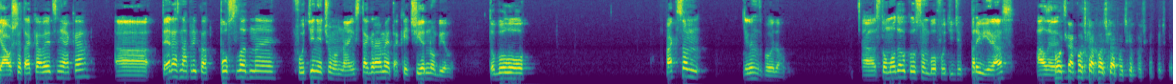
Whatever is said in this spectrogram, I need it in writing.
ďalšia taká vec nejaká. A teraz napríklad posledné fotenie, čo mám na Instagrame, také čierno To bolo... Fakt som... Jak som to povedal? A s tou modelkou som bol fotiť, že prvý raz, ale... Počkaj, počkaj, počkaj, počkaj, počkaj, počkaj.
